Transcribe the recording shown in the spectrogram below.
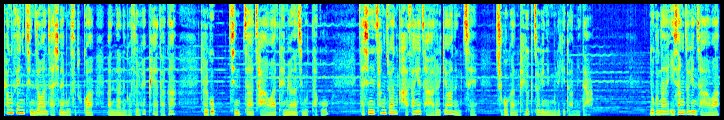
평생 진정한 자신의 모습과 만나는 것을 회피하다가 결국 진짜 자아와 대면하지 못하고 자신이 창조한 가상의 자아를 껴안은 채 죽어간 비극적인 인물이기도 합니다. 누구나 이상적인 자아와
